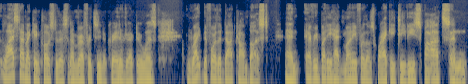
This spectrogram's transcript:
last time I came close to this, and I'm referencing a creative director, was right before the dot com bust and everybody had money for those wacky TV spots and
